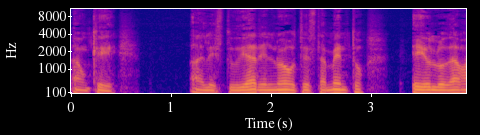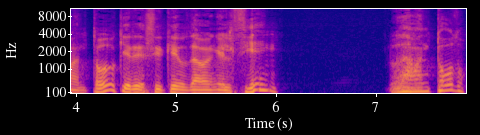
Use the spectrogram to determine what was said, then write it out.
Aunque al estudiar el Nuevo Testamento ellos lo daban todo, quiere decir que ellos daban el 100. Lo daban todo.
